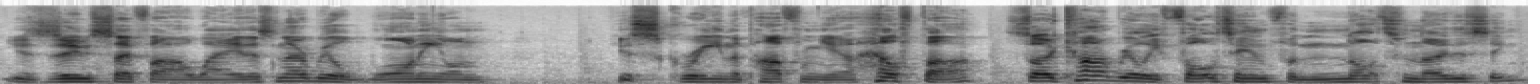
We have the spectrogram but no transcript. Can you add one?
you zoom so far away, there's no real warning on your screen apart from your health bar, so I can't really fault him for not noticing.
